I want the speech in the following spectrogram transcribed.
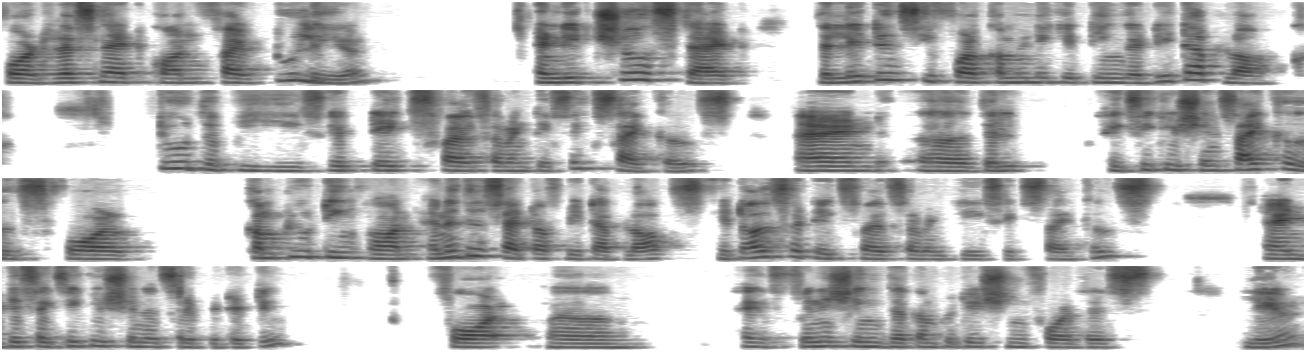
for ResNet Conv5 two layer, and it shows that the latency for communicating a data block to the PEs, it takes 576 cycles, and uh, the execution cycles for computing on another set of data blocks, it also takes 576 cycles. And this execution is repetitive for uh, finishing the computation for this layer.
